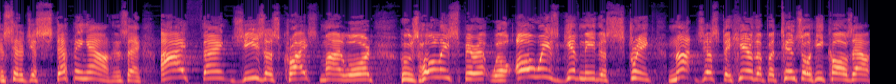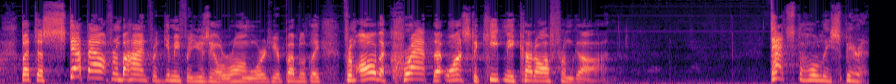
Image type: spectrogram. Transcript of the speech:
Instead of just stepping out and saying, I thank Jesus Christ, my Lord, whose Holy Spirit will always give me the strength, not just to hear the potential He calls out, but to step out from behind, forgive me for using a wrong word here publicly, from all the crap that wants to keep me cut off from God. That's the Holy Spirit.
